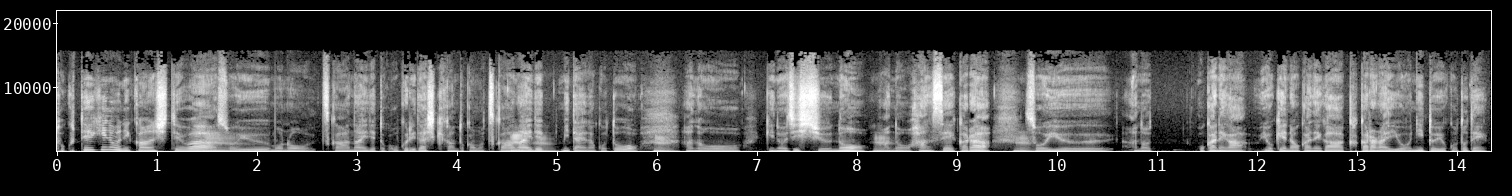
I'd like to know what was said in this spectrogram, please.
特定技能に関しては、うん。そういうものを使わないでとか送り出し機関とかも使わないでみたいなことを、うん。あの技能実習の,、うん。あの反省から、うん。そういうあのお金が余計なお金がかからないようにということで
